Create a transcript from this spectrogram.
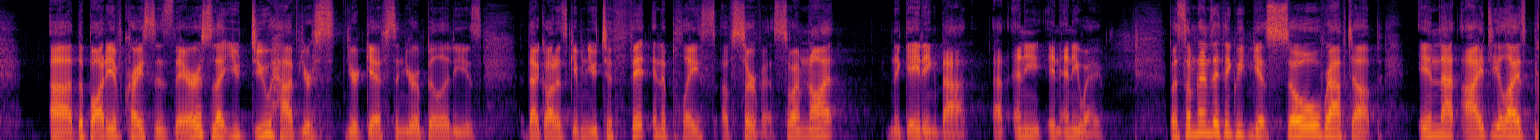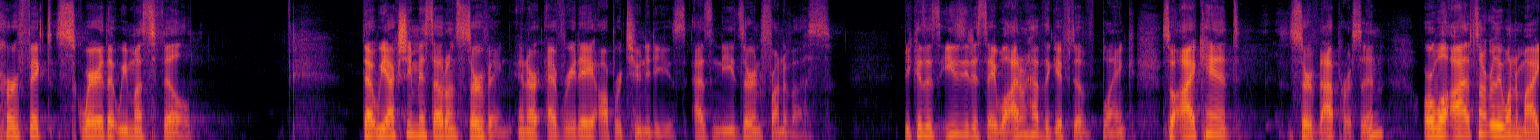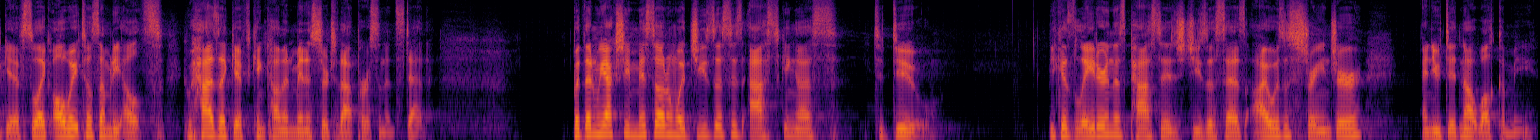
uh, the body of Christ is there so that you do have your, your gifts and your abilities that God has given you to fit in a place of service. So I'm not negating that at any in any way. But sometimes I think we can get so wrapped up in that idealized perfect square that we must fill that we actually miss out on serving in our everyday opportunities as needs are in front of us. Because it's easy to say, well, I don't have the gift of blank, so I can't serve that person. Or, well, that's not really one of my gifts, so like I'll wait till somebody else who has that gift can come and minister to that person instead. But then we actually miss out on what Jesus is asking us to do because later in this passage, Jesus says, I was a stranger and you did not welcome me,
